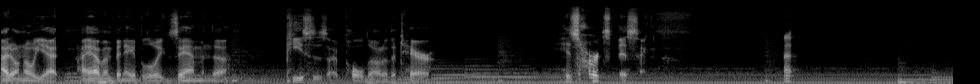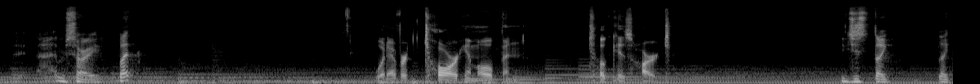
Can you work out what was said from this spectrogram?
I don't know yet. I haven't been able to examine the pieces I pulled out of the tear. His heart's missing. I'm sorry, what? Whatever tore him open took his heart. He just like like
